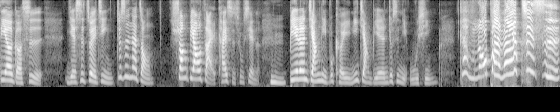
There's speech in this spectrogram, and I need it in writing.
第二个是，也是最近，就是那种双标仔开始出现了。嗯，别人讲你不可以，你讲别人就是你无心。看我们老板啊，气死！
